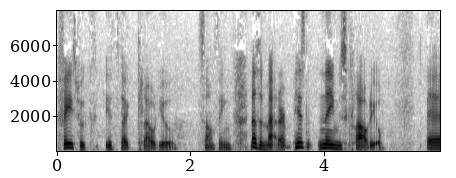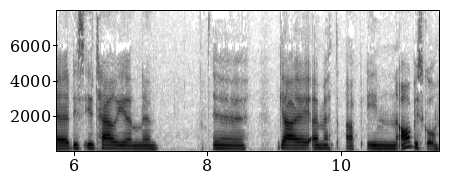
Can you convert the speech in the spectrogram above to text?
Facebook, it's like Claudio something. Doesn't matter. His name is Claudio. Uh, this Italian um, uh, guy I met up in Abisko.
